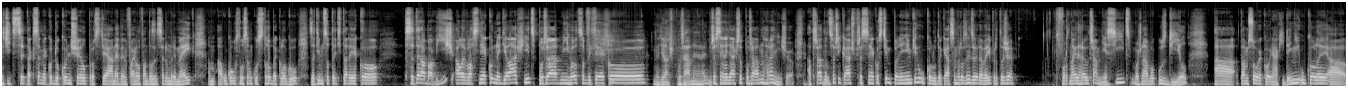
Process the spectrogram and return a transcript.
říct si, tak jsem jako dokončil prostě, já nevím, Final Fantasy 7 Remake a, a ukousnul jsem kus toho backlogu, zatímco teď tady jako se teda bavíš, ale vlastně jako neděláš nic pořádného, co by tě jako Neděláš pořádné hraní. Přesně, neděláš to pořádné hraní, že jo. A třeba to, co říkáš přesně jako s tím plněním těch úkolů, tak já jsem hrozně zvědavý, protože Fortnite hraju třeba měsíc, možná o kus díl a tam jsou jako nějaký denní úkoly a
